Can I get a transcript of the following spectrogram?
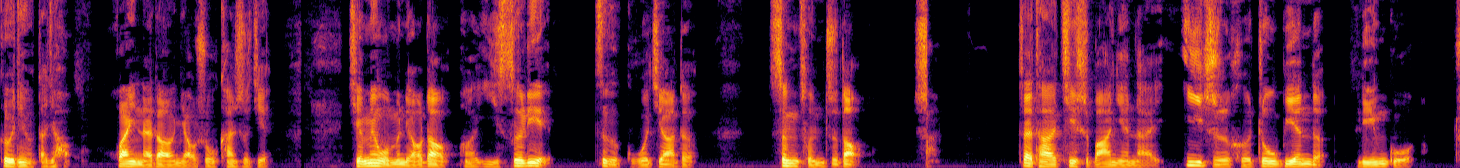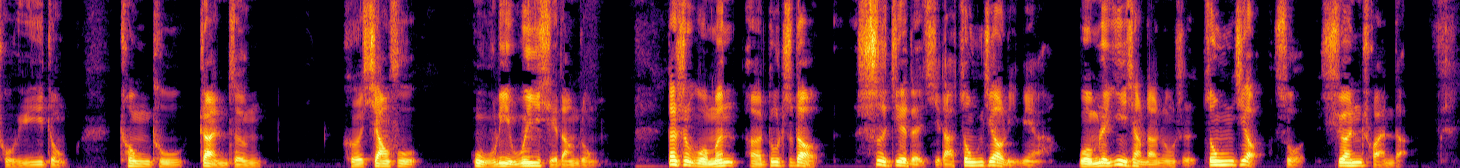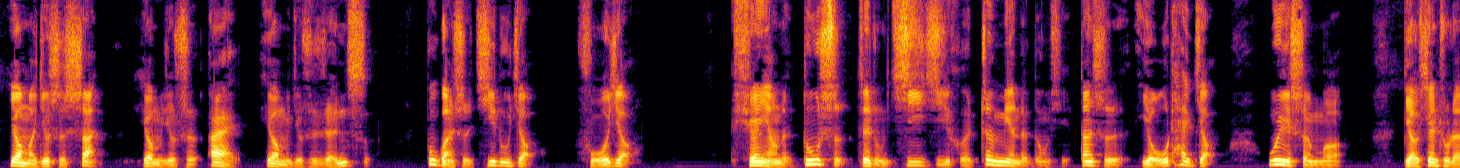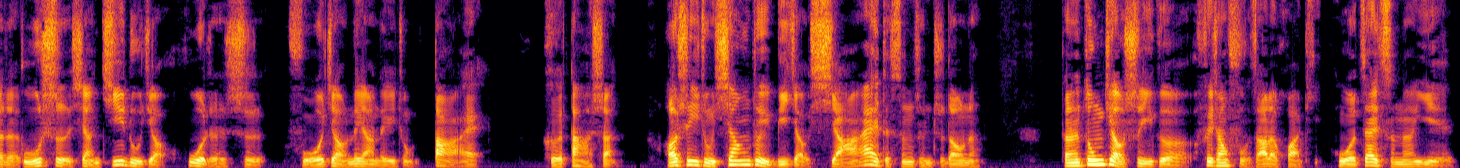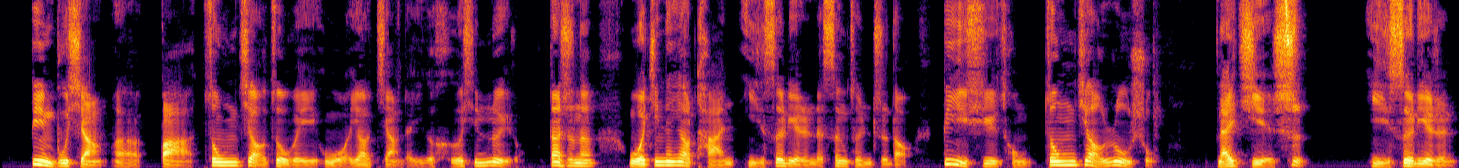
各位听友，大家好，欢迎来到鸟叔看世界。前面我们聊到啊，以色列这个国家的生存之道，在他七十八年来一直和周边的邻国处于一种冲突、战争和相互武力威胁当中。但是我们呃都知道，世界的几大宗教里面啊，我们的印象当中是宗教所宣传的。要么就是善，要么就是爱，要么就是仁慈。不管是基督教、佛教，宣扬的都是这种积极和正面的东西。但是犹太教为什么表现出来的不是像基督教或者是佛教那样的一种大爱和大善，而是一种相对比较狭隘的生存之道呢？当然，宗教是一个非常复杂的话题。我在此呢也。并不想啊把宗教作为我要讲的一个核心内容，但是呢，我今天要谈以色列人的生存之道，必须从宗教入手来解释以色列人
